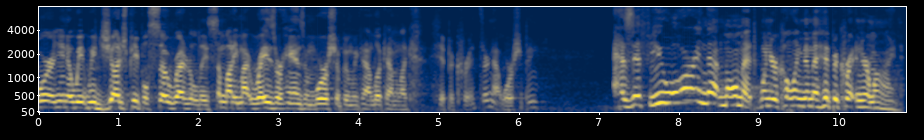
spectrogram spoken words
Or, you know, we, we judge people so readily. Somebody might raise their hands in worship, and we kind of look at them like, hypocrite, they're not worshiping. As if you are in that moment when you're calling them a hypocrite in your mind.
